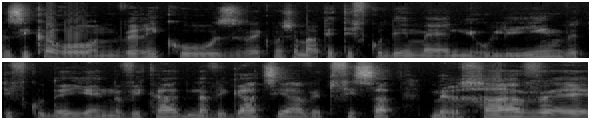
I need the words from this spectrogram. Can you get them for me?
זיכרון וריכוז וכמו שאמרתי תפקודים אה, ניהוליים ותפקודי אה, נביגציה, ותפיסת מרחב אה,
